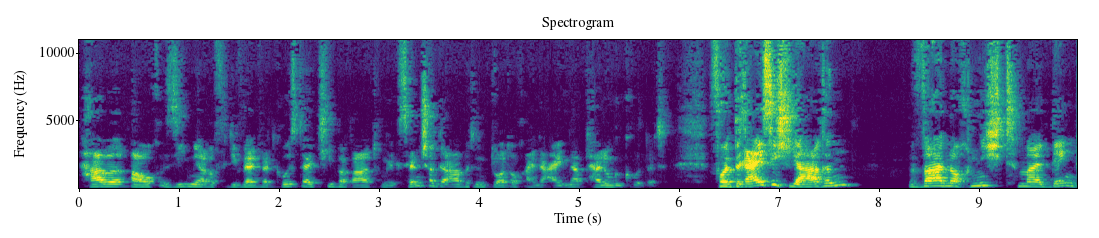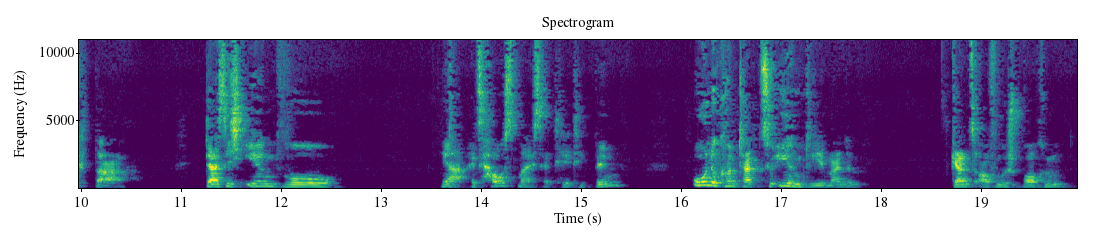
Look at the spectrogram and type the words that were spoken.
habe auch sieben Jahre für die weltweit größte IT-Beratung Accenture gearbeitet und dort auch eine eigene Abteilung gegründet. Vor 30 Jahren war noch nicht mal denkbar, dass ich irgendwo ja, als Hausmeister tätig bin, ohne Kontakt zu irgendjemandem. Ganz offen gesprochen,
